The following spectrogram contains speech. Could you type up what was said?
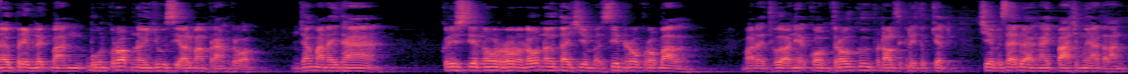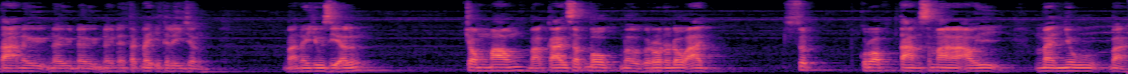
នៅ Premier League បាន4គ្រាប់នៅ UCL បាន5គ្រាប់អញ្ចឹងបានន័យថា Cristiano Ronaldo នៅតែជាម៉ាស៊ីនរកគ្រាប់បាល់បាទដែលធ្វើឲ្យអ្នកគ្រប់គ្រងគឺផ្ដល់សេចក្តីទុកចិត្តជាពិសេសដោយថ្ងៃប៉ះជាមួយអាតាឡាន់តានៅនៅនៅនៅទឹកដីអ៊ីតាលីអញ្ចឹងបាទនៅ UCL ចុងម៉ោងបើ90បូកបើ Ronaldo អាចសុទ្ធគ្រាប់តាមស្មើឲ្យ Man U បាទ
